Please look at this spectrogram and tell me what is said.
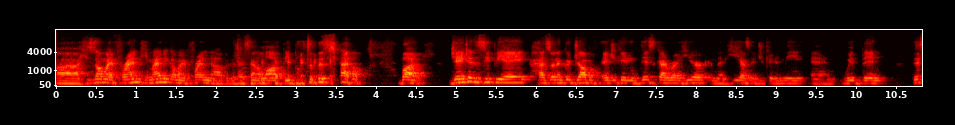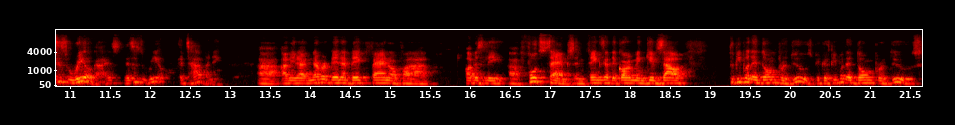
Uh, he's not my friend. He might become my friend now because I sent a lot of people to this channel. But JJ the CPA has done a good job of educating this guy right here, and then he has educated me, and we've been. This is real, guys. This is real. It's happening. Uh, I mean, I've never been a big fan of uh, obviously uh, food stamps and things that the government gives out to people that don't produce because people that don't produce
